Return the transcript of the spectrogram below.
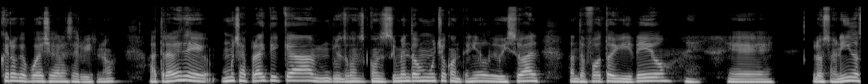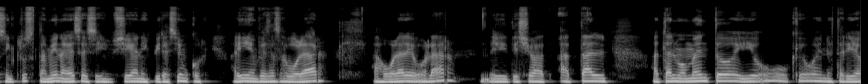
creo que puede llegar a servir, ¿no? A través de mucha práctica, consumiendo mucho contenido audiovisual, tanto foto y video, eh, eh, los sonidos incluso también a veces si llegan inspiración, ahí empezás a volar, a volar y volar, y te lleva a, tal, a tal momento y, uh, qué bueno estaría.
